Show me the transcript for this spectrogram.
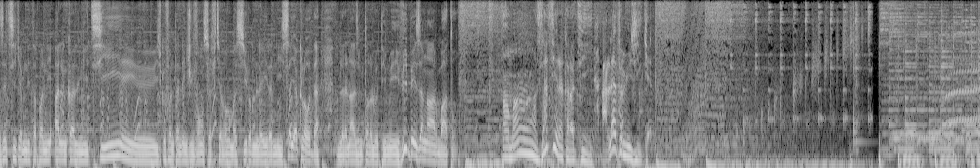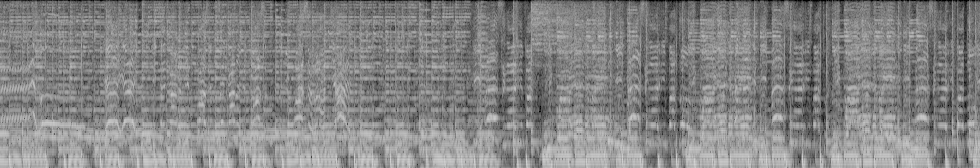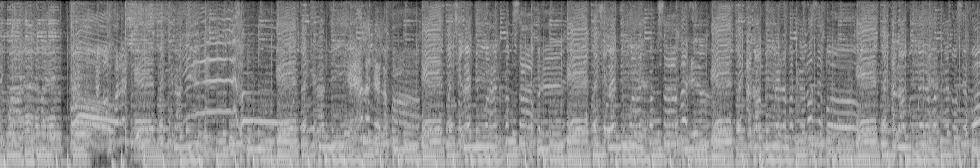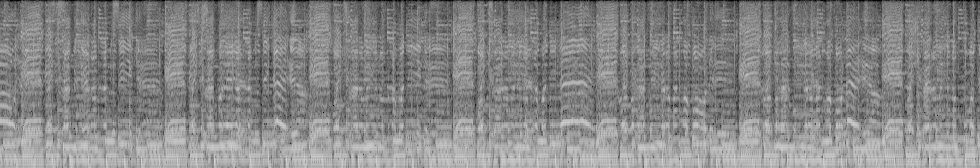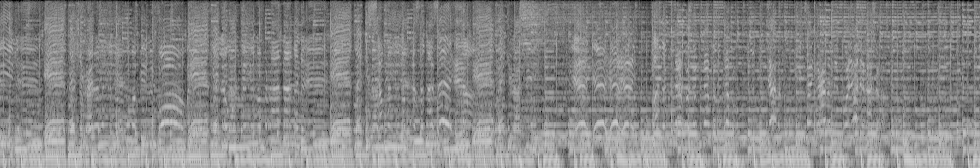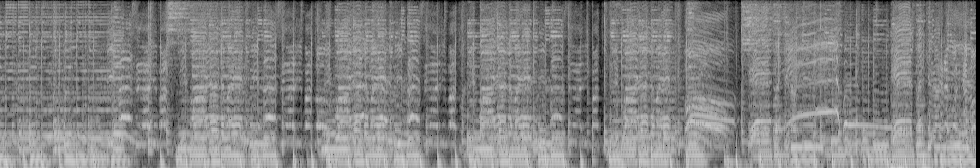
zay tsika amin'ny tapany alinkalignytsy eh, izy koafa nitandraigny juvansy afitiavagna masiro amileirany saya claud milaranazy mitondra lohateny hoe vibezagnaaro mbato ama za tyraha karaha ty alefa muzika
